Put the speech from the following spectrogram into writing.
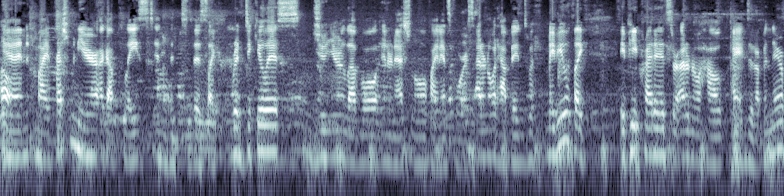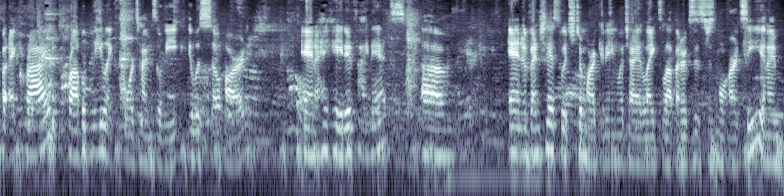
Oh. And my freshman year, I got placed into this like ridiculous junior level international finance course. I don't know what happened with maybe with like AP credits or I don't know how I ended up in there, but I cried probably like four times a week. It was so hard, and I hated finance. Um, and eventually I switched to marketing, which I liked a lot better because it's just more artsy. And I'm,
